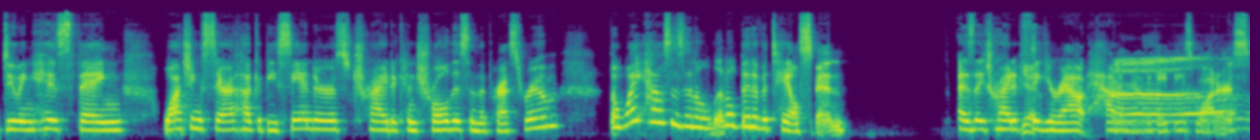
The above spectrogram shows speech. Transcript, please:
doing his thing, watching Sarah Huckabee Sanders try to control this in the press room, the White House is in a little bit of a tailspin as they try to yeah. figure out how to navigate uh, these waters.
